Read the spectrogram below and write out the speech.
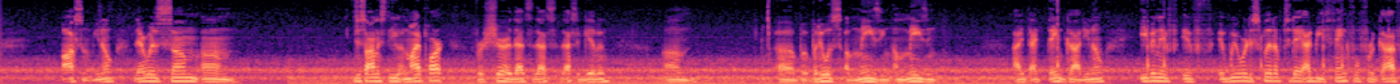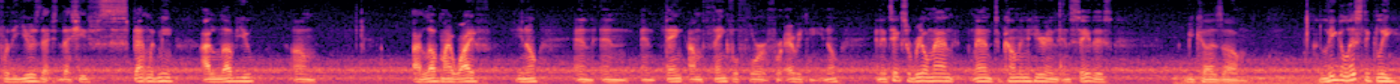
awesome you know there was some um dishonesty on my part for sure. That's that's that's a given. Um, uh, but but it was amazing, amazing. I, I thank God, you know, even if if if we were to split up today, I'd be thankful for God for the years that that she spent with me. I love you. Um, I love my wife, you know, and and and thank I'm thankful for for everything, you know. And it takes a real man man to come in here and, and say this because um, legalistically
